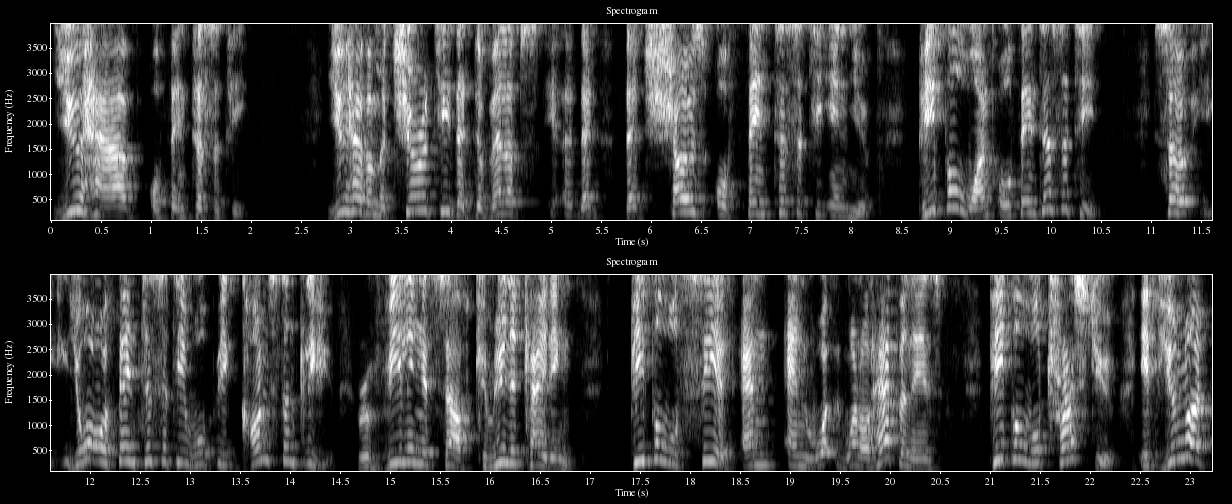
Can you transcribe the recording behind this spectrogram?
you have authenticity. You have a maturity that develops uh, that that shows authenticity in you. People want authenticity. So your authenticity will be constantly revealing itself, communicating. People will see it, and and what what will happen is people will trust you. If you're not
